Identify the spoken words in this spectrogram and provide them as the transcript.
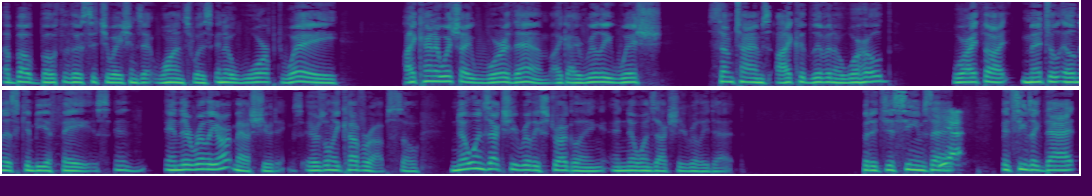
about both of those situations at once was in a warped way, I kind of wish I were them. Like I really wish sometimes I could live in a world where I thought mental illness can be a phase and and there really aren't mass shootings. There's only cover-ups. So no one's actually really struggling and no one's actually really dead. But it just seems that yeah. it seems like that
